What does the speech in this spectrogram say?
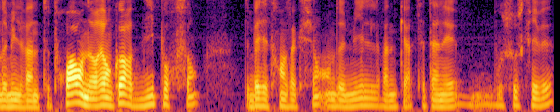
2023, on aurait encore 10% de baisse des transactions en 2024. Cette année, vous souscrivez?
